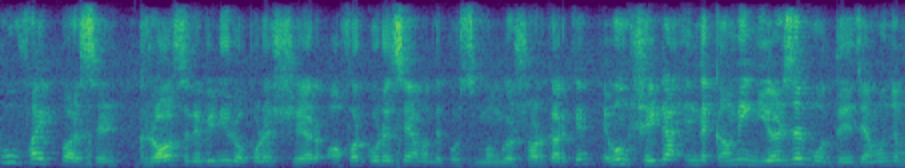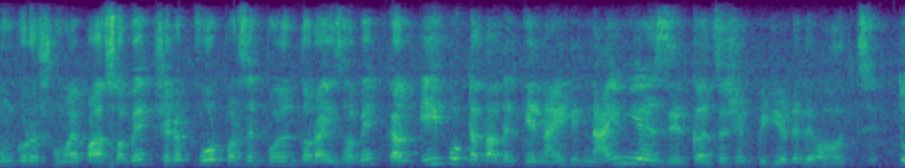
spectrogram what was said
two five percent gross রেভিনিউর ওপরে শেয়ার অফার করেছে আমাদের পশ্চিমবঙ্গ সরকারকে। এবং সেটা ইন দ্য কামিং ইয়ার্স এর মধ্যে যেমন যেমন করে সময় পাস হবে, সেটা ফোর পার্সেন্ট পর্যন্ত রাইজ হবে। কারণ এই পোর্টটা তাদেরকে নাইনটি নাইন ইয়ার্স এর কনসেশন পিরিয়ডে দেওয়া হচ্ছে। তো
